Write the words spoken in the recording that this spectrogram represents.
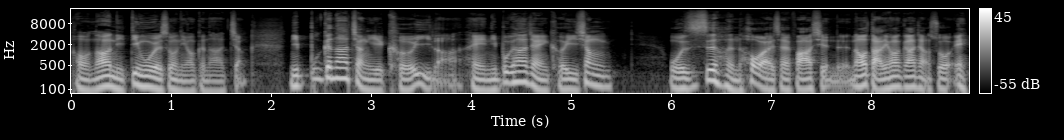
哦，然后你定位的时候你要跟他讲，你不跟他讲也可以啦，嘿，你不跟他讲也可以。像我是很后来才发现的，然后打电话跟他讲说，哎，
